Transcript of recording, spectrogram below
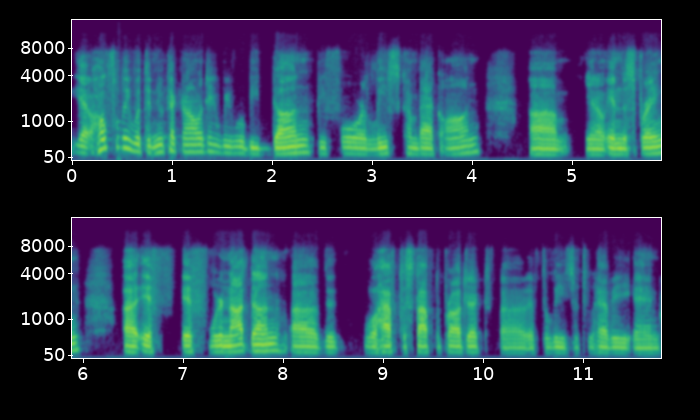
yeah, hopefully with the new technology, we will be done before leaves come back on, um, you know, in the spring. Uh, if if we're not done, uh, the, we'll have to stop the project uh, if the leaves are too heavy and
